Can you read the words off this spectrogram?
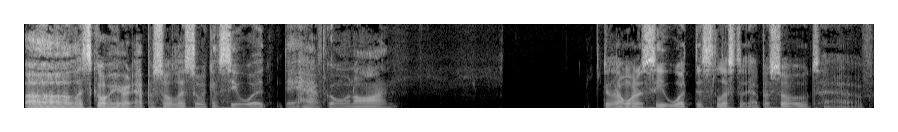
Uh, let's go here at episode list so we can see what they have going on. Because I want to see what this list of episodes have.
